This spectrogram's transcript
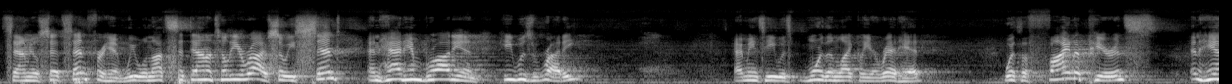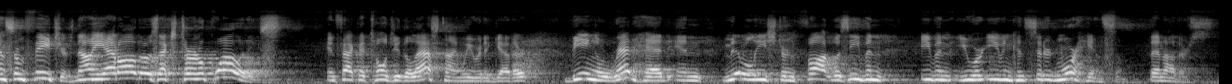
Samuel said, Send for him. We will not sit down until he arrives. So he sent and had him brought in. He was ruddy. That means he was more than likely a redhead, with a fine appearance and handsome features. Now, he had all those external qualities. In fact, I told you the last time we were together, being a redhead in Middle Eastern thought was even, even you were even considered more handsome than others.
